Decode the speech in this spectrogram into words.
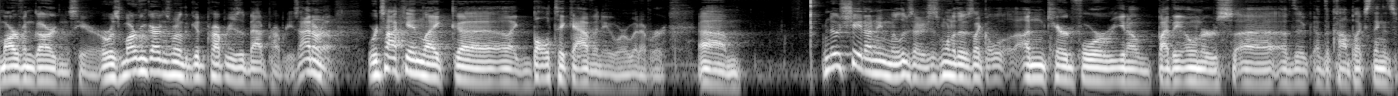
Marvin Gardens here, or was Marvin Gardens one of the good properties or the bad properties? I don't know. We're talking like uh, like Baltic Avenue or whatever. Um, no shade on anyone lives there. It's just one of those like uncared for, you know, by the owners uh, of the of the complex thing. It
